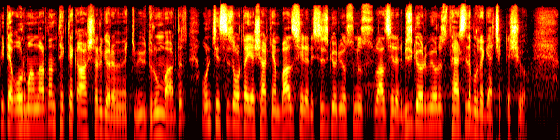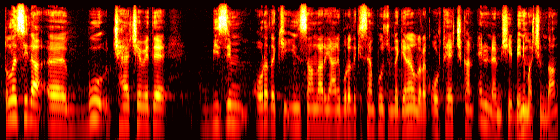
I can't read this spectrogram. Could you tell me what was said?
Bir de ormanlardan tek tek ağaçları görememek gibi bir durum vardır. Onun için siz orada yaşarken bazı şeyleri siz görüyorsunuz, bazı şeyleri biz görmüyoruz. Tersi de burada gerçekleşiyor. Dolayısıyla e, bu çerçevede bizim oradaki insanlar yani buradaki sempozyumda genel olarak ortaya çıkan en önemli şey benim açımdan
